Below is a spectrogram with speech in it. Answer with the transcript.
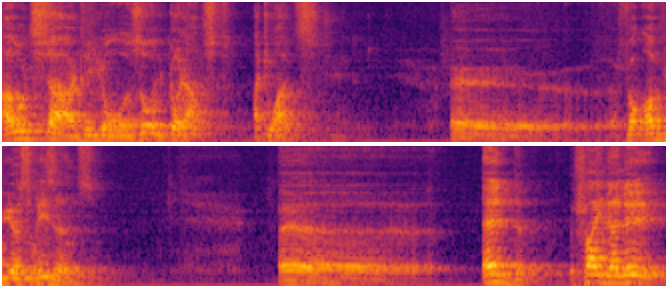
outside the Eurozone collapsed at once. Uh, for obvious reasons. Uh, and finally,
